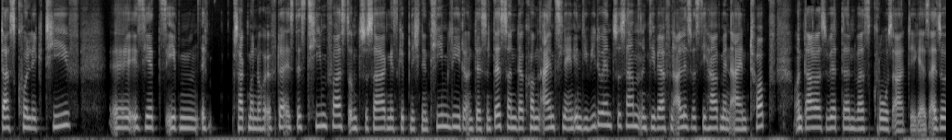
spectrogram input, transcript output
das Kollektiv äh, ist jetzt eben, sagt man noch öfter, ist das Team fast, um zu sagen, es gibt nicht einen Teamleader und das und das, sondern da kommen einzelne Individuen zusammen und die werfen alles, was sie haben, in einen Topf und daraus wird dann was Großartiges. Also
